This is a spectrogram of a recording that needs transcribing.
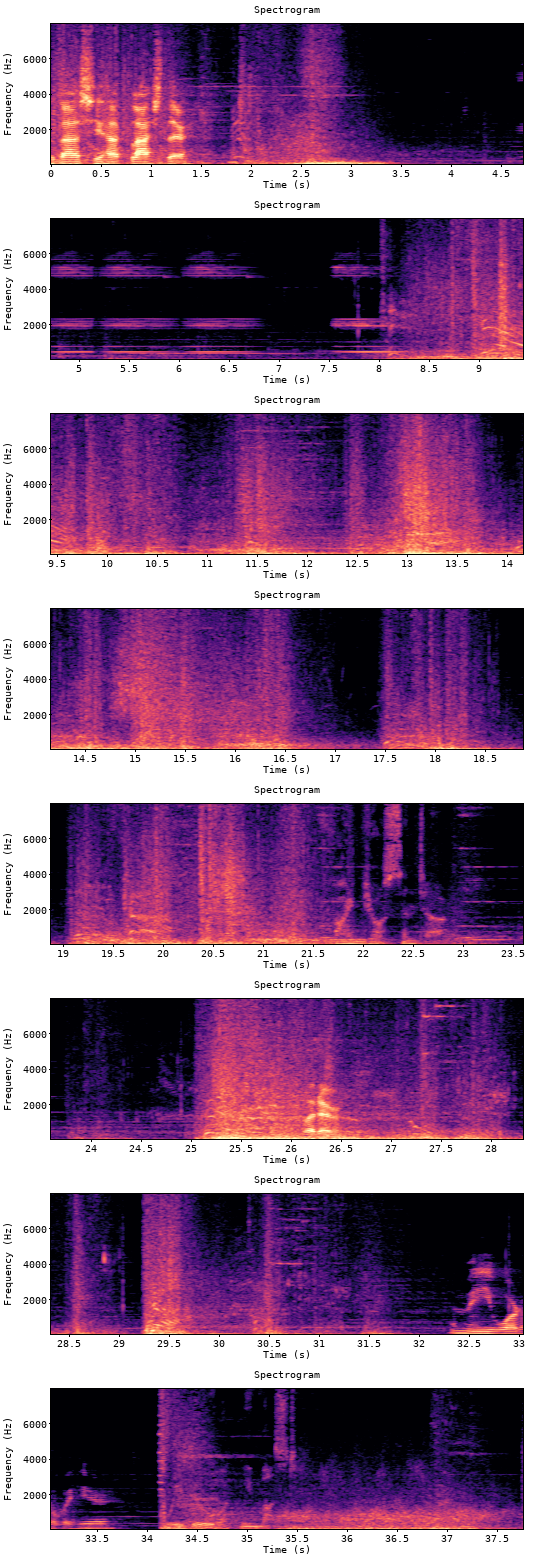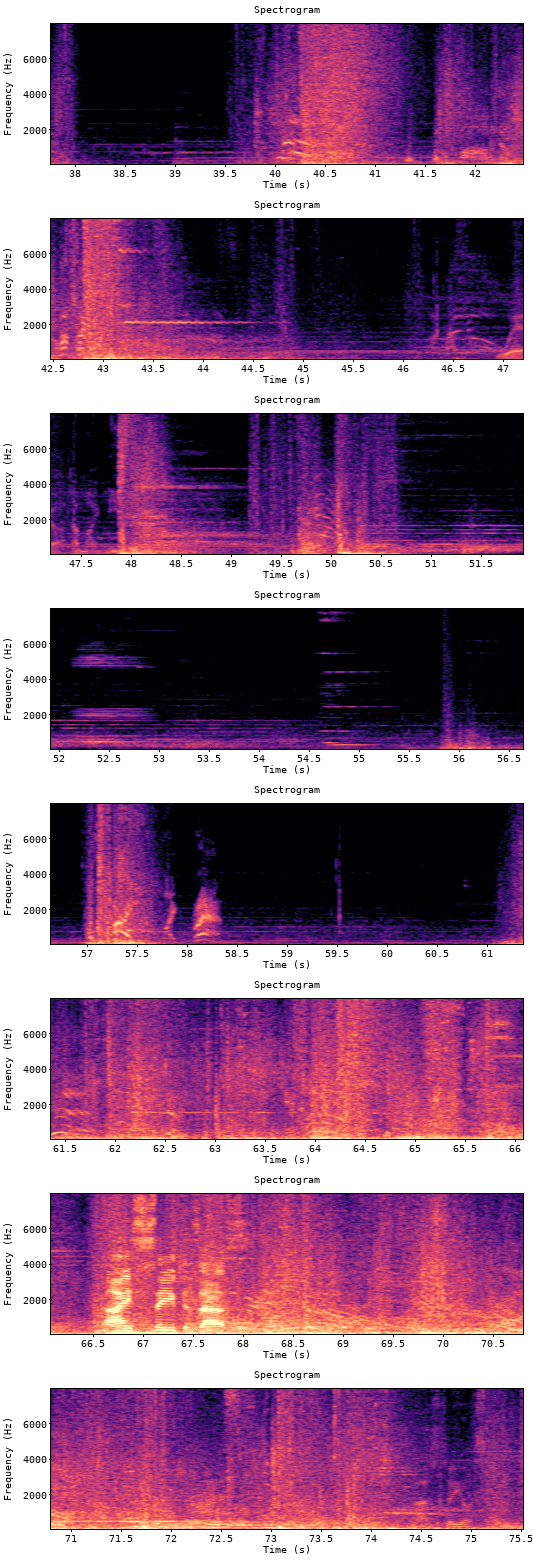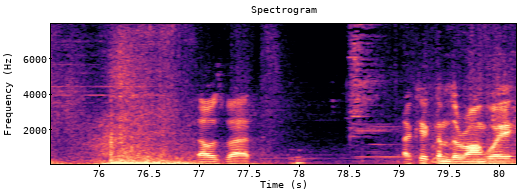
Bad she had flash there. Find your center. Whatever. I saved his ass. That was bad. I kicked him the wrong way.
